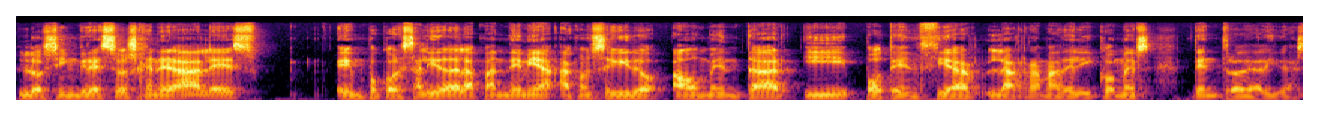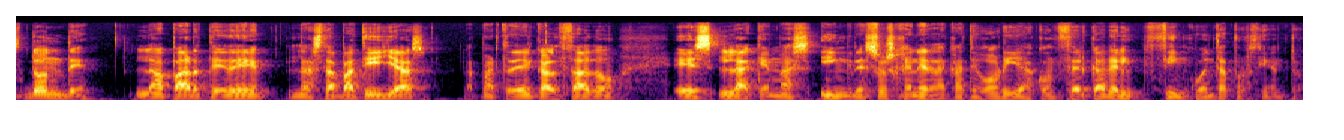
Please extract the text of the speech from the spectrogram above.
los ingresos generales un poco de salida de la pandemia ha conseguido aumentar y potenciar la rama del e-commerce dentro de Adidas, donde la parte de las zapatillas, la parte del calzado, es la que más ingresos genera la categoría, con cerca del 50%.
